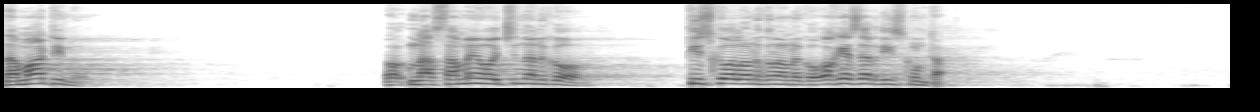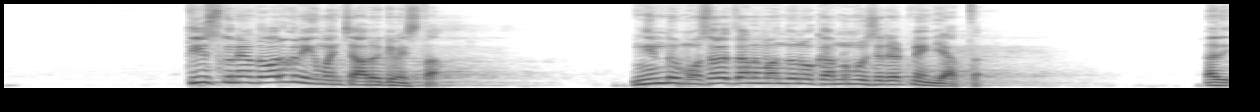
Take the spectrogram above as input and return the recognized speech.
నా మాటిను నా సమయం వచ్చిందనుకో తీసుకోవాలనుకున్నాను అనుకో ఒకేసారి తీసుకుంటా. తీసుకునేంత వరకు నీకు మంచి ఆరోగ్యం ఇస్తా. నిండు ముసలితనం మందు నువ్వు కన్ను మూసేటట్టు నేను చేస్తా. అది.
